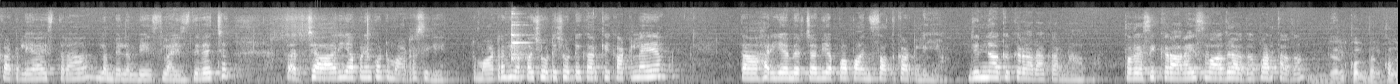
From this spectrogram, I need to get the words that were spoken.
ਕੱਟ ਲਿਆ ਇਸ ਤਰ੍ਹਾਂ ਲੰਬੇ ਲੰਬੇ ਸਲਾਈਸ ਦੇ ਵਿੱਚ। ਤਾਂ ਚਾਰ ਹੀ ਆਪਣੇ ਕੋਲ ਟਮਾਟਰ ਸੀਗੇ। ਟਮਾਟਰ ਵੀ ਆਪਾਂ ਛੋਟੇ ਛੋਟੇ ਕਰਕੇ ਕੱਟ ਲਏ ਆ। ਤਾਂ ਹਰੀਆਂ ਮਿਰਚਾਂ ਵੀ ਆਪਾਂ 5-7 ਕੱਟ ਲਈਆਂ। ਜਿੰਨਾ ਕੁ ਕਰਾਰਾ ਕਰਨਾ ਆਪਾਂ। ਤਾਂ ਵੈਸੇ ਕਰਾਰਾ ਹੀ ਸਵਾਦ ਲੱਗਦਾ ਭਰਥਾ ਤਾਂ ਬਿਲਕੁਲ ਬਿਲਕੁਲ।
